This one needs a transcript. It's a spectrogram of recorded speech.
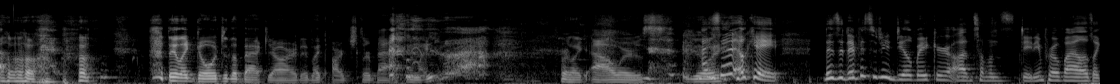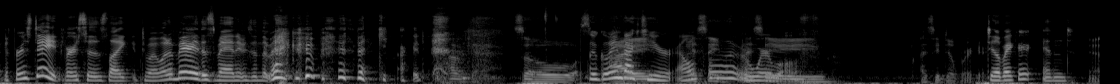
Oh. they like go into the backyard and like arch their back and like for like hours. You're I like, said okay. There's a difference between deal breaker on someone's dating profile as like a first date versus like, do I want to marry this man who's in the back backyard? okay. So So going back to your alpha say- or I werewolf? say- I say deal breaker. Deal breaker and Yeah.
